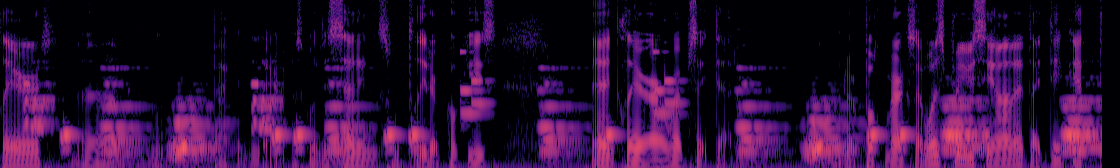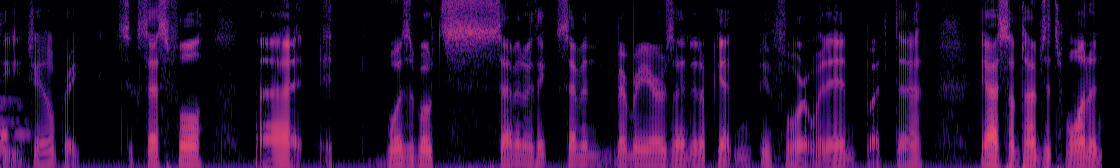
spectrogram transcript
cleared. Um, back into there, let's go to settings, we'll delete our cookies, and clear our website data. Go to our bookmarks, I was previously on it, I did get the jailbreak successful. Uh, it was about seven, I think, seven memory errors I ended up getting before it went in, but uh, yeah, sometimes it's one and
